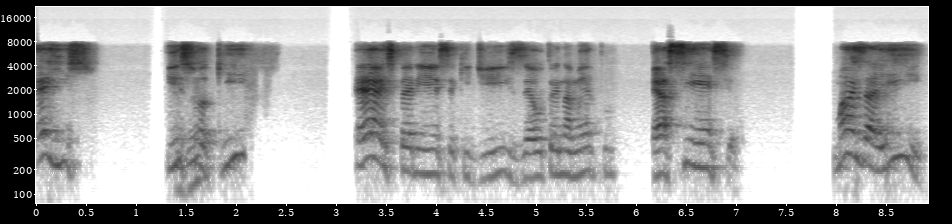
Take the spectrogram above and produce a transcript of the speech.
é isso. Isso uhum. aqui é a experiência que diz, é o treinamento, é a ciência. Mas aí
